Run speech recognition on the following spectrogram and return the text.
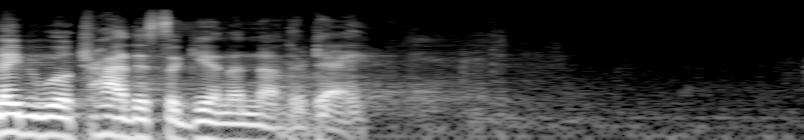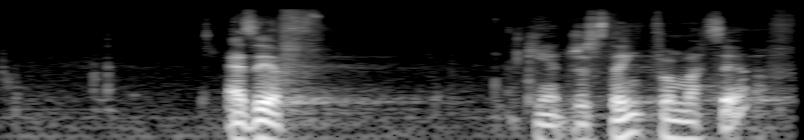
Maybe we'll try this again another day. As if I can't just think for myself.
